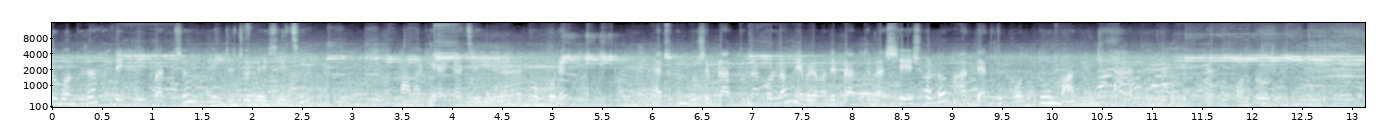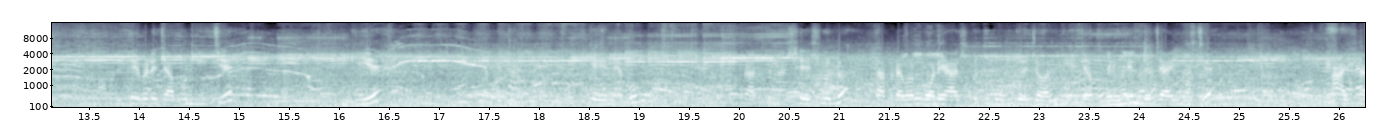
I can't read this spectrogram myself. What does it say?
তো বন্ধুরা, দেখতেই পাচ্ছ, এই যে চলে এসেছি মামাটিয়ার কাছে ওপরে এতক্ষণ বসে প্রার্থনা করলাম, এবার আমাদের প্রার্থনা শেষ হলো। আর দেখো কত মানুষ। এবারে যাব নিচে। গিয়ে খেয়ে নেব। প্রার্থনা শেষ হলো। তারপরে আবার পরে আসব। একটু বন্ধুদের জল নিয়ে যাব। কিন্তু যাই নিচে। আচ্ছা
